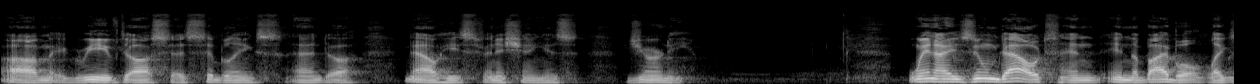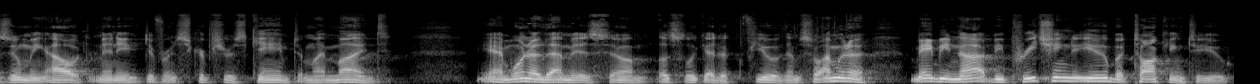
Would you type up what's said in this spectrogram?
Um, it grieved us as siblings, and uh, now he's finishing his journey. When I zoomed out, and in the Bible, like zooming out, many different scriptures came to my mind. And one of them is, um, let's look at a few of them. So I'm going to maybe not be preaching to you, but talking to you.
